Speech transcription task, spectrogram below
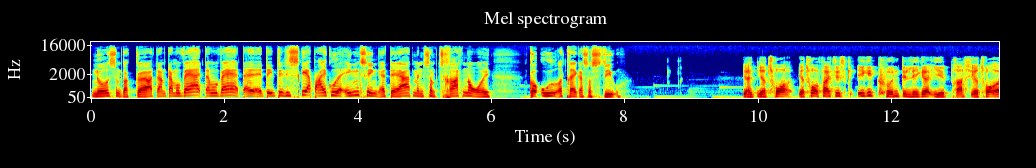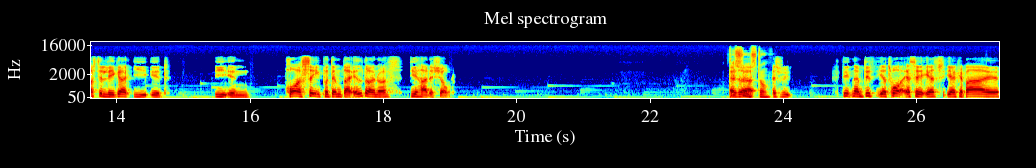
noget, som der gør. Der, der må være, der må være der, det, det, det sker bare ikke ud af ingenting, at det er, at man som 13-årig går ud og drikker sig stiv. Jeg, jeg, tror, jeg tror faktisk ikke kun, det ligger i et pres. Jeg tror også, det ligger i et i en prøv at se på dem, der er ældre end os, de har det sjovt. Det altså, synes du? Altså, det, nej, det, jeg tror, altså, jeg, jeg kan bare, øh,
